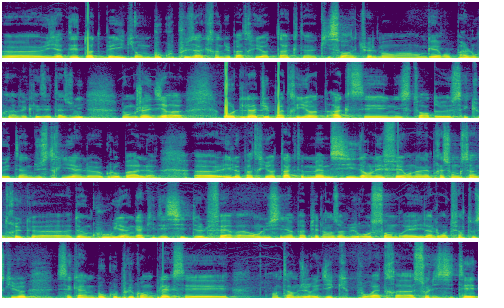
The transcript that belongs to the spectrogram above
Euh, il y a d'autres pays qui ont beaucoup plus à craindre du Patriot Act, qui sont actuellement en guerre ou pas loin avec les États-Unis. Donc j'allais dire, au-delà du Patriot Act, c'est une histoire de sécurité industrielle globale. et le Patriot Act, même si dans les faits, on a l'impression que c'est un truc, d'un coup, il y a un gars qui décide de le faire, on lui signe un papier dans un bureau sombre et il a le droit de faire tout ce qu'il veut, c'est quand même beaucoup plus complexe et en termes juridiques pour être euh, sollicité,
